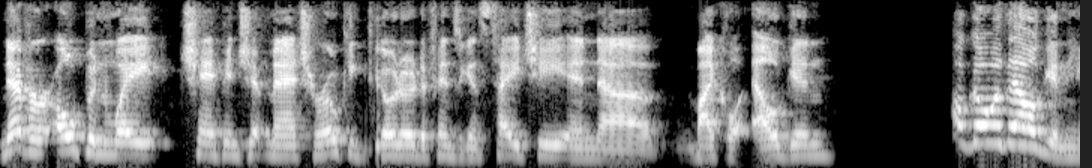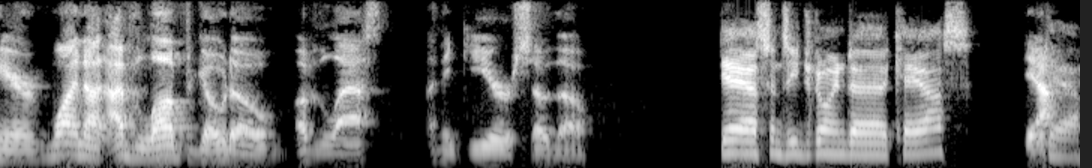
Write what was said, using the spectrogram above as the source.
Never open weight championship match. Hiroki Goto defends against Taichi and uh, Michael Elgin. I'll go with Elgin here. Why not? I've loved Goto over the last, I think, year or so, though. Yeah, since he joined uh, Chaos. Yeah. Yeah.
